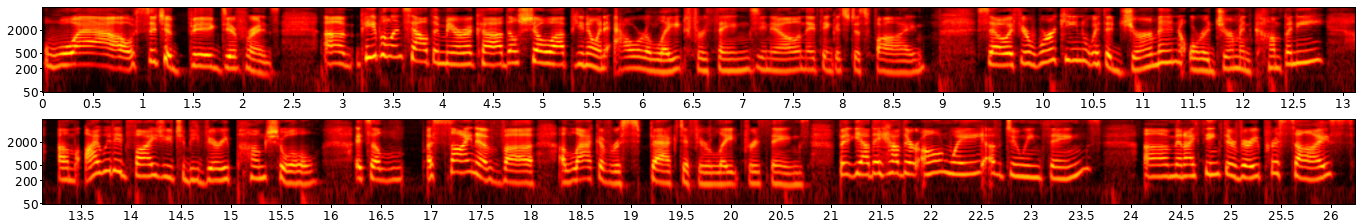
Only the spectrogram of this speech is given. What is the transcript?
wow, such a big difference. Um, people in South America, they'll show up, you know, an hour late for things, you know, and they think it's just fine. So if you're working with a German or a German company, um, I would advise you to be very punctual. It's a a sign of uh, a lack of respect if you're late for things. But yeah, they have their own way of doing things. Um, and I think they're very precise.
